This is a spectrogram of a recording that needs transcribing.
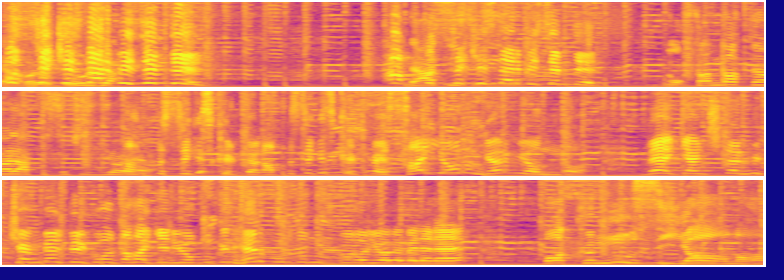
Böyle 68'ler vuracak- bizimdir! Ne 68'ler bizimdir! 90'da attın hala 68 diyor ya. 68 44 68 45 sayıyor oğlum görmüyor musun? Ve gençler mükemmel bir gol daha geliyor. Bugün her vurduğumuz gol oluyor bebelere. Bakın Muziala.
